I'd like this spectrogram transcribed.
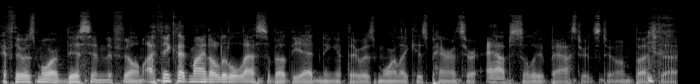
if there was more of this in the film, I think I'd mind a little less about the editing if there was more like his parents are absolute bastards to him. But uh,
